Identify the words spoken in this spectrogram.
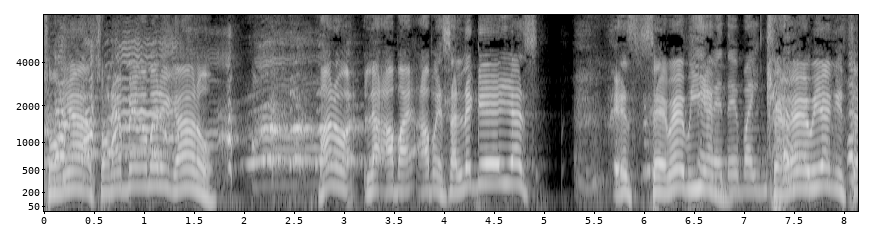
Sonia, Sonia es bien americano. Mano, la- a, pesar de que ella es, es- se ve bien, se ve bien y se,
